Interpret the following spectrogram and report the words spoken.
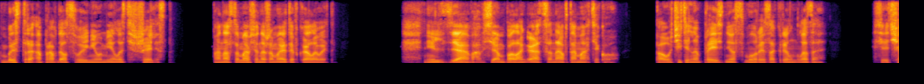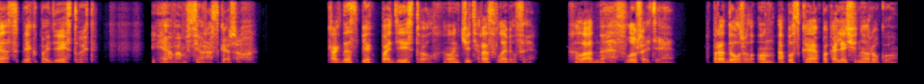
Быстро оправдал свою неумелость Шелест. Она сама все нажимает и вкалывает. «Нельзя во всем полагаться на автоматику», — поучительно произнес Мур и закрыл глаза. «Сейчас спек подействует. Я вам все расскажу». Когда спек подействовал, он чуть расслабился. «Ладно, слушайте». Продолжил он, опуская покалеченную руку.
